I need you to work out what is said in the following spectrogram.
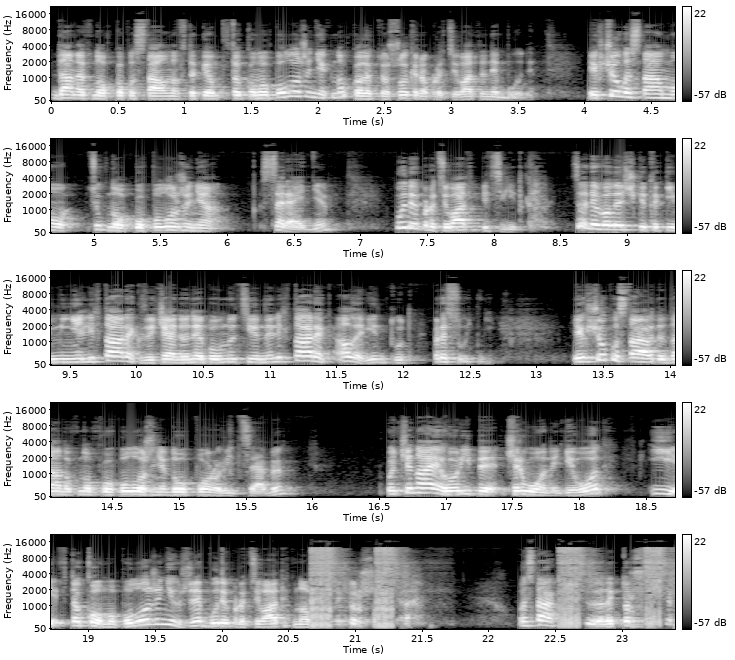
дана кнопка поставлена в, таке, в такому положенні, кнопка електрошокера працювати не буде. Якщо ми ставимо цю кнопку в положення середнє, буде працювати підсвітка. Це невеличкий такий міні-ліхтарик, звичайно, не повноцінний ліхтарик, але він тут присутній. Якщо поставити дану кнопку в положення до опору від себе, починає горіти червоний діод, і в такому положенні вже буде працювати кнопка електрошокера. Ось так, електрошокер.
